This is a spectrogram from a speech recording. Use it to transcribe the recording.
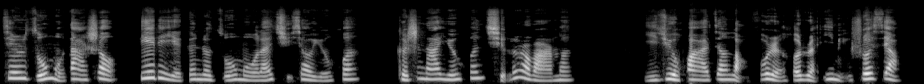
今儿祖母大寿，爹爹也跟着祖母来取笑云欢，可是拿云欢取乐玩吗？”一句话将老夫人和阮一鸣说笑。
